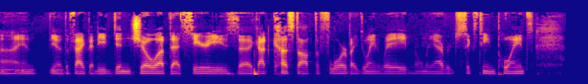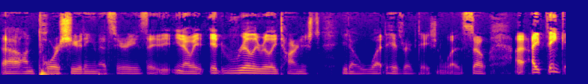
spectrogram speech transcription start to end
uh, and you know the fact that he didn't show up that series, uh, got cussed off the floor by Dwyane Wade, and only averaged 16 points uh, on poor shooting in that series. It, you know, it, it really really tarnished you know what his reputation was. So I, I think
